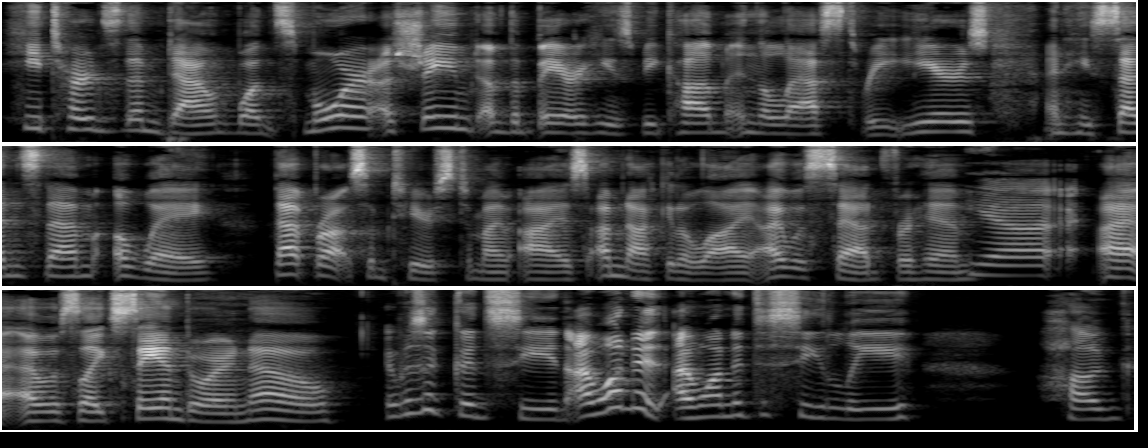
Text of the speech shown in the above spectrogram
He turns them down once more, ashamed of the bear he's become in the last three years, and he sends them away. That brought some tears to my eyes. I'm not gonna lie, I was sad for him. Yeah, I, I was like, Sandor, no. It was a good scene. I wanted, I wanted to see Lee hug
